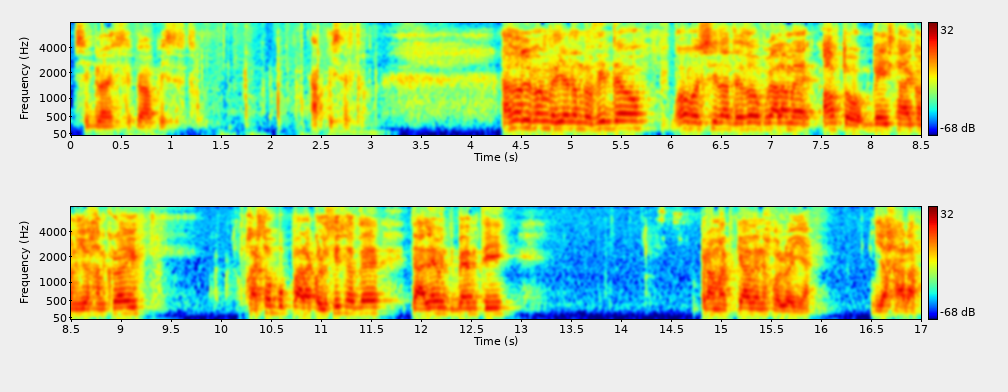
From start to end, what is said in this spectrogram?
Συγκλονιστικό, απίστευτο. Απίστευτο. Αυτό λοιπόν παιδιά ήταν το βίντεο. Όπως είδατε εδώ βγάλαμε από το base icon Johan Cruyff. Ευχαριστώ που παρακολουθήσατε. Τα λέμε την πέμπτη. Πραγματικά δεν έχω λόγια. Γεια χαρά.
